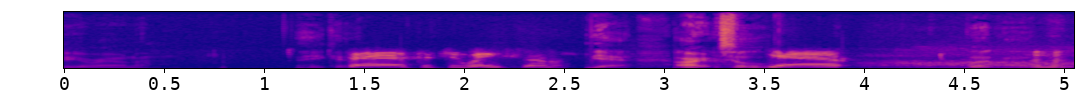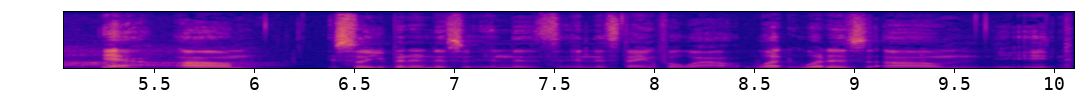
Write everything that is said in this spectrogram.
be around a AKA. Sad situation. Yeah. All right. So, Yeah. but um, Mm-hmm. yeah. Um, so you've been in this in this in this thing for a while. What what is um? It,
